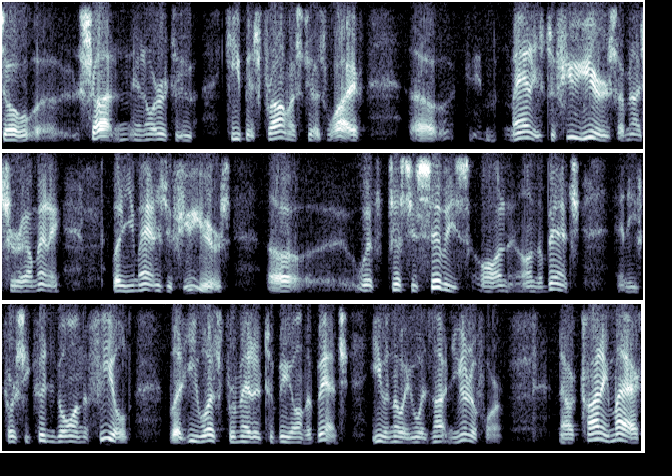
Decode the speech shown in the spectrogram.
So uh, Shotton, in order to keep his promise to his wife, uh, managed a few years. I'm not sure how many, but he managed a few years uh, with just his civvies on on the bench, and he, of course he couldn't go on the field, but he was permitted to be on the bench even though he was not in uniform. Now Connie Mack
